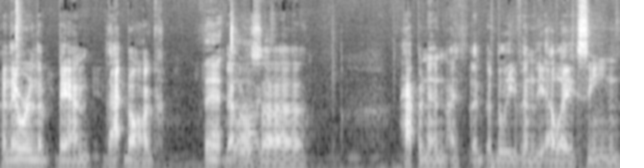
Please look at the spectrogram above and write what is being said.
and they were in the band That Dog. That, That dog. was uh, happening, I, I believe, in the LA scene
